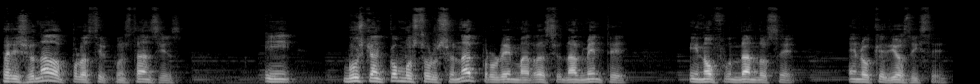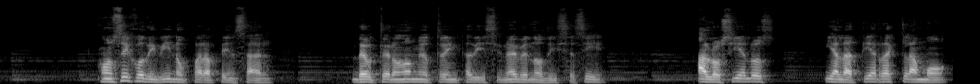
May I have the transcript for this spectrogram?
presionados por las circunstancias y buscan cómo solucionar problemas racionalmente y no fundándose en lo que Dios dice. Consejo divino para pensar. Deuteronomio 30, 19 nos dice así a los cielos y a la tierra clamó,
